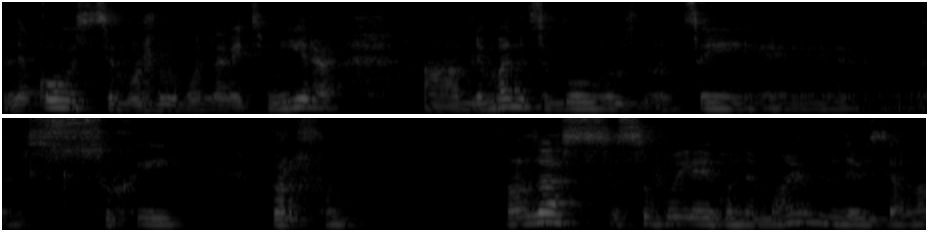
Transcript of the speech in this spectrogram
для когось це, можливо, навіть міра. А для мене це був цей е, сухий парфум. Але зараз з собою я його не маю, не взяла.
